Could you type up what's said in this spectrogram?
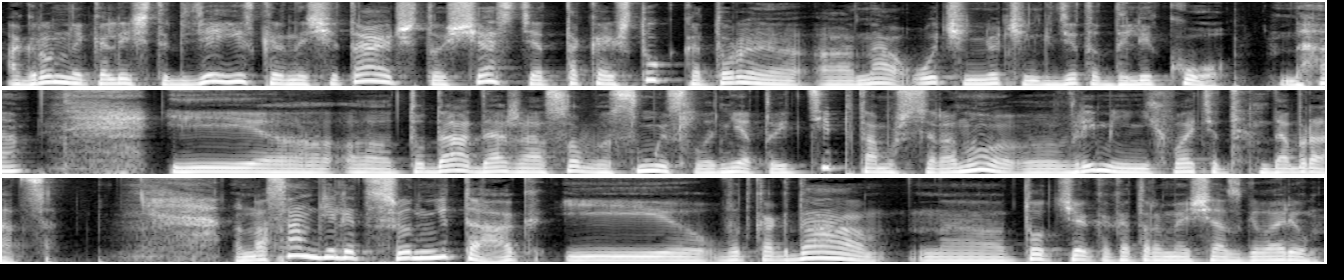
огромное количество людей искренне считают, что счастье – это такая штука, которая, она очень-очень где-то далеко, да, и э, э, туда даже особо смысла нету идти, потому что все равно времени не хватит добраться. Но на самом деле это совершенно не так. И вот когда тот человек, о котором я сейчас говорю,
